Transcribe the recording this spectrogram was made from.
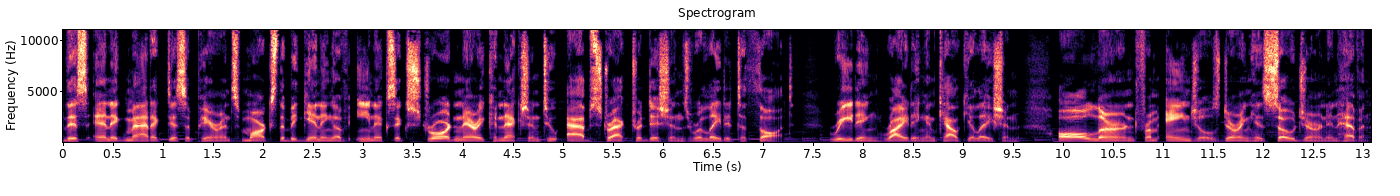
This enigmatic disappearance marks the beginning of Enoch's extraordinary connection to abstract traditions related to thought, reading, writing, and calculation, all learned from angels during his sojourn in heaven.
